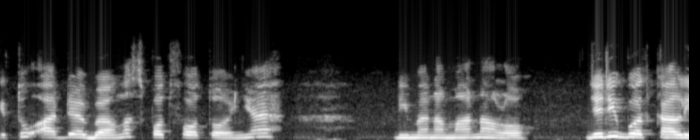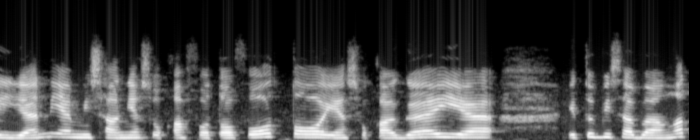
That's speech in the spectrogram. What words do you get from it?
Itu ada banget spot fotonya di mana-mana loh. Jadi buat kalian yang misalnya suka foto-foto, yang suka gaya, itu bisa banget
